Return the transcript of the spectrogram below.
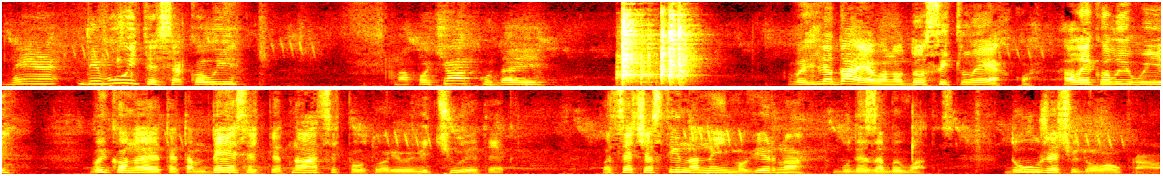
Не дивуйтеся, коли на початку да і виглядає воно досить легко. Але коли ви виконаєте там 10-15 повторів, ви відчуєте, як оця частина неймовірно буде забиватись. Дуже чудова вправа.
